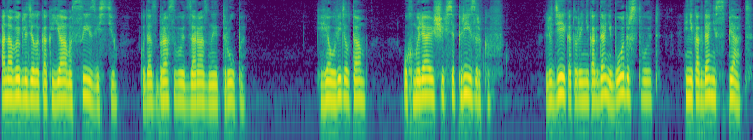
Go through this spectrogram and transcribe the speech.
Она выглядела как яма с известью, куда сбрасывают заразные трупы. И я увидел там ухмыляющихся призраков, людей, которые никогда не бодрствуют и никогда не спят,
